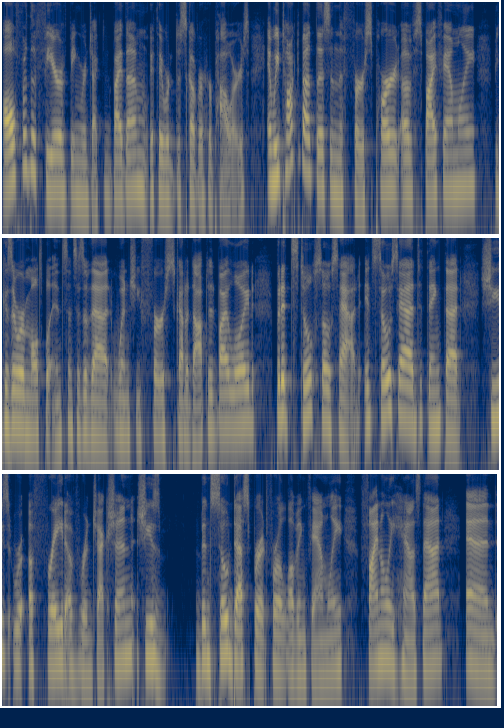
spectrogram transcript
all for the fear of being rejected by them if they were to discover her powers. And we talked about this in the first part of Spy Family because there were multiple instances of that when she first got adopted by Lloyd, but it's still so sad. It's so sad to think that she's re- afraid of rejection. She's been so desperate for a loving family, finally has that. And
